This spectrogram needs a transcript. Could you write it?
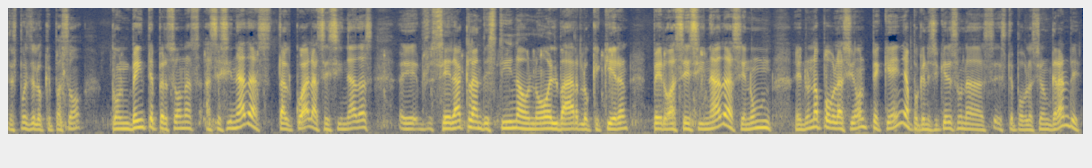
después de lo que pasó con 20 personas asesinadas, tal cual, asesinadas, eh, será clandestina o no el bar, lo que quieran, pero asesinadas en, un, en una población pequeña, porque ni siquiera es una este, población grande.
